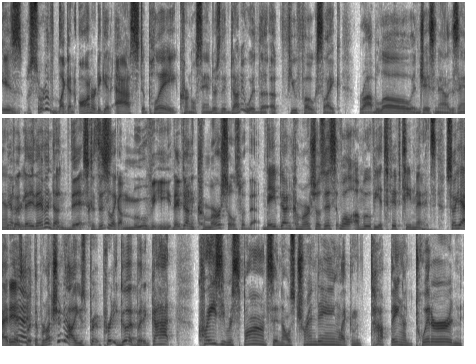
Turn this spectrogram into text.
is sort of like an honor to get asked to play Colonel Sanders. They've done it with a, a few folks like Rob Lowe and Jason Alexander. Yeah, but they, they haven't done this because this is like a movie. They've done commercials with them. They've done commercials. This well, a movie. It's 15 minutes. So yeah, it is. Eh. But the production value is pre- pretty good. But it got crazy response, and I was trending like on the top thing on Twitter, and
